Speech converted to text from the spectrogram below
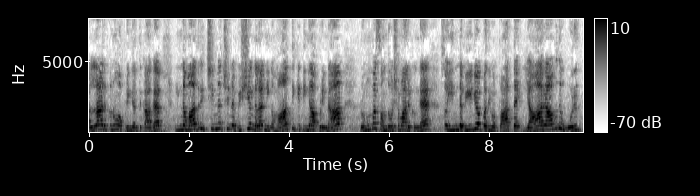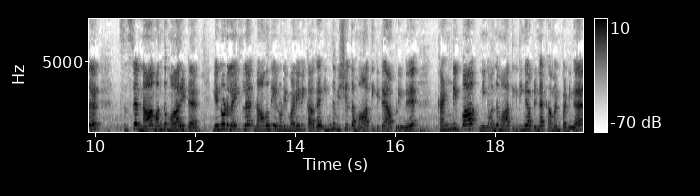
நல்லா இருக்கணும் அப்படிங்கிறதுக்காக இந்த மாதிரி சின்ன சின்ன விஷயங்களை நீங்க மாத்திக்கிட்டீங்க அப்படின்னா ரொம்ப சந்தோஷமா இருக்குங்க. ஸோ இந்த வீடியோ பதிவை பார்த்த யாராவது ஒருத்தர் சிஸ்டர் நான் வந்து மாறிட்டேன். என்னோட லைஃப்ல நான் வந்து என்னுடைய மனைவிக்காக இந்த விஷயத்த மாத்திக்கிட்டேன் அப்படின்னு கண்டிப்பாக நீங்கள் வந்து மாற்றிக்கிட்டீங்க அப்படின்னா கமெண்ட் பண்ணுங்கள்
